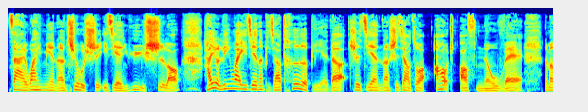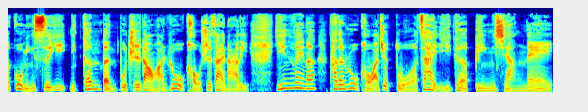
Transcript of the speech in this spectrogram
在外面呢就是一间浴室喽。还有另外一间呢比较特别的，这间呢是叫做 Out of Nowhere。那么顾名思义，你根本不知道哈入口是在哪里，因为呢它的入口啊就躲在一个冰箱内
